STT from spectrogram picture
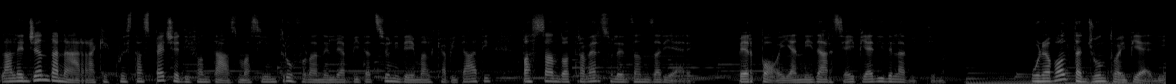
La leggenda narra che questa specie di fantasma si intrufola nelle abitazioni dei malcapitati passando attraverso le zanzariere, per poi annidarsi ai piedi della vittima. Una volta giunto ai piedi,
